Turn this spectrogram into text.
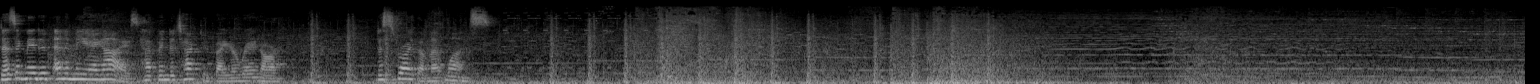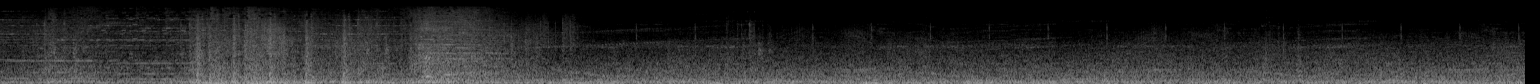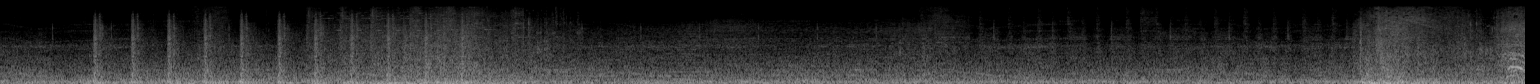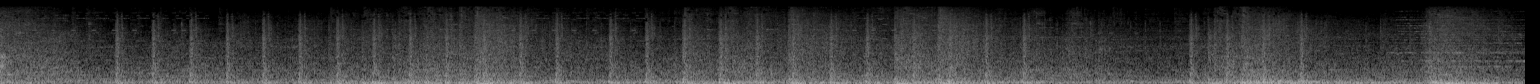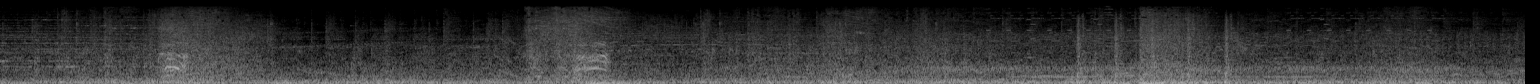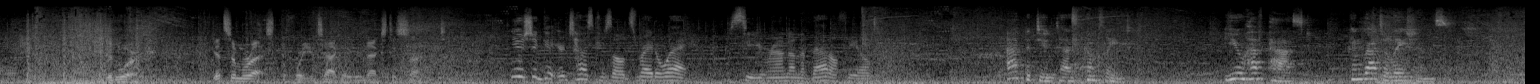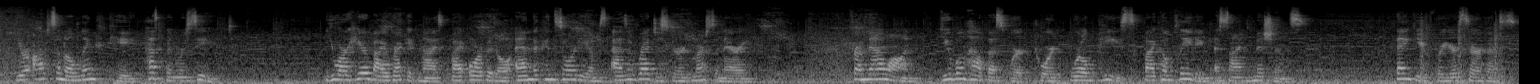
Designated enemy AIs have been detected by your radar. Destroy them at once. Good work. Get some rest before you tackle your next assignment. You should get your test results right away. See you around on the battlefield. Aptitude test complete. You have passed. Congratulations. Your Arsenal link key has been received. You are hereby recognized by Orbital and the consortiums as a registered mercenary. From now on, you will help us work toward world peace by completing assigned missions. Thank you for your service.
